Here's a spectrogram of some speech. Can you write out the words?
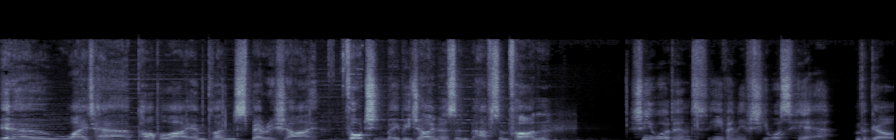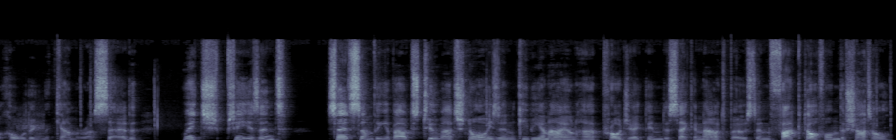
You know, white hair, purple eye implants, very shy. Thought she'd maybe join us and have some fun. She wouldn't, even if she was here, the girl holding the camera said. Which she isn't. Said something about too much noise and keeping an eye on her project in the second outpost and fucked off on the shuttle.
